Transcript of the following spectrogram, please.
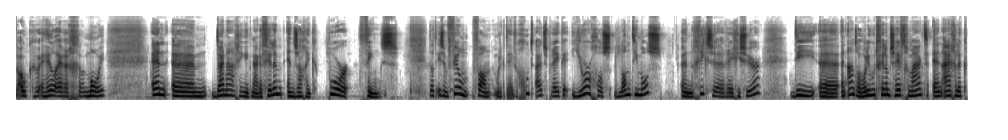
ook heel erg eh, mooi. En ehm, daarna ging ik naar de film en zag ik Poor Things. Dat is een film van, moet ik het even goed uitspreken, Yorgos Lantimos, een Griekse regisseur die eh, een aantal Hollywoodfilms heeft gemaakt en eigenlijk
